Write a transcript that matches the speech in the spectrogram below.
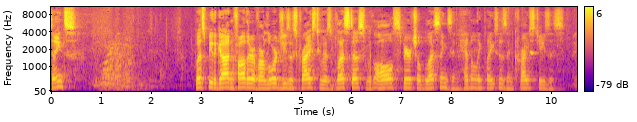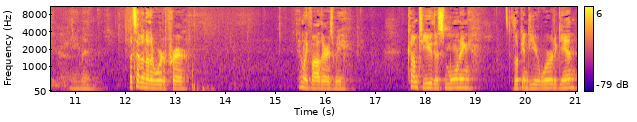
saints. Blessed be the God and Father of our Lord Jesus Christ, who has blessed us with all spiritual blessings in heavenly places in Christ Jesus. Amen. Let's have another word of prayer. Heavenly Father, as we come to you this morning to look into your word again,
